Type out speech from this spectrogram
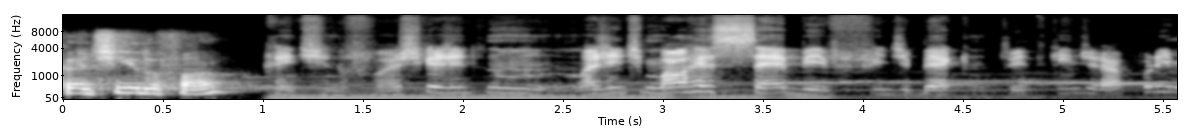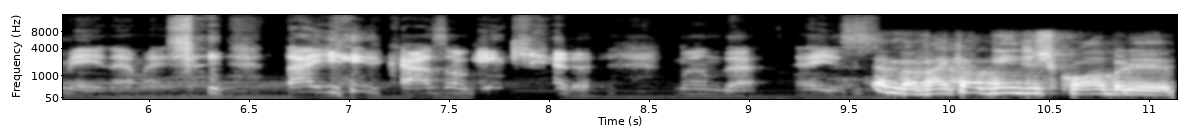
Cantinho do fã. Cantinho do fã. Acho que a gente, a gente mal recebe feedback no Twitter, quem dirá por e-mail, né? Mas tá aí, caso alguém queira mandar. É isso. É, mas vai que alguém descobre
